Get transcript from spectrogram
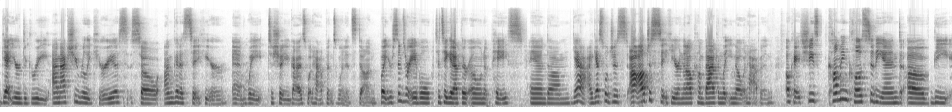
get your degree. I'm actually really curious so i'm gonna sit here and wait to show you guys what happens when it's done. But your sims are able to take it at their own pace and um, yeah i guess we'll just I'll, I'll just sit here and then i'll come back and let you know what happened. Okay she's coming close to the end of the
